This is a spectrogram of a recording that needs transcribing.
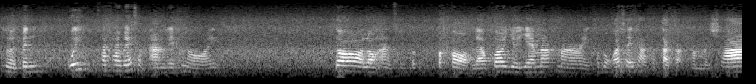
เหมือนเป็น อุ้ยคล้ายๆเวชสำอางเล็กน้อย ก็ลองอ่านส่วนประกอบแล้วก็เยอะแยะมากมาย เขาบอกว่าใช้สารสกัดจากธรรมชา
